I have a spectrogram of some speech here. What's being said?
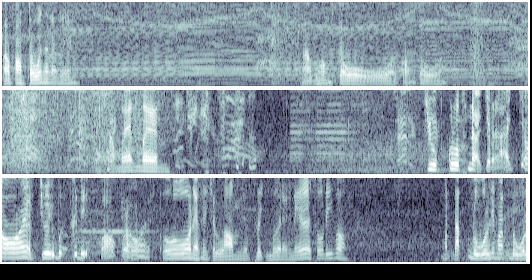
បាទហោះតោសិនអ្នកនរ à, bóng tù bóng tù thằng men men ជួបគ្រោះថ្នាក់ចរាចរណ៍ជួយបឹកគ្នាផងប្រូអូអ្នកខ្ញុំច្រឡំខ្ញុំភ្លេចមើលអ្នកគ្នា sorry ផងមិនដាក់ដួលទេមិនដួល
